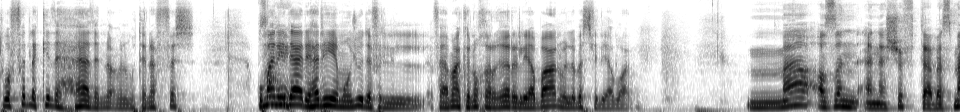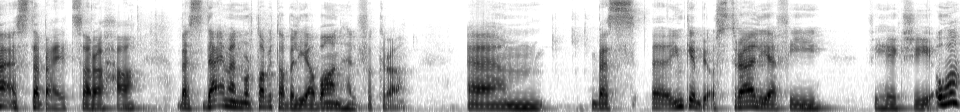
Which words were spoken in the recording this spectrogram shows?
توفر لك كذا هذا النوع من المتنفس. وماني داري هل هي موجودة في في أماكن أخرى غير اليابان ولا بس في اليابان؟ ما أظن أنا شفتها بس ما استبعد صراحة. بس دائما مرتبطة باليابان هالفكرة. بس آه، يمكن بأستراليا في في هيك شيء اوه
